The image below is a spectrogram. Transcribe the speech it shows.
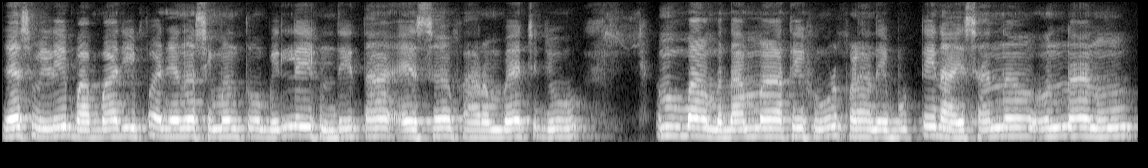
ਜਿਸ ਵੇਲੇ ਬਾਬਾ ਜੀ ਭਜਨ ਸਿਮਨ ਤੋਂ ਵਿਹਲੇ ਹੁੰਦੇ ਤਾਂ ਇਸ ਫਾਰਮ ਵਿੱਚ ਜੋ ਅੰਬਾਂ, ਬਦਾਮਾਂ ਅਤੇ ਹੋਰ ਫਲਾਂ ਦੇ ਬੂਟੇ ਲਾਏ ਸਨ, ਉਹਨਾਂ ਨੂੰ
